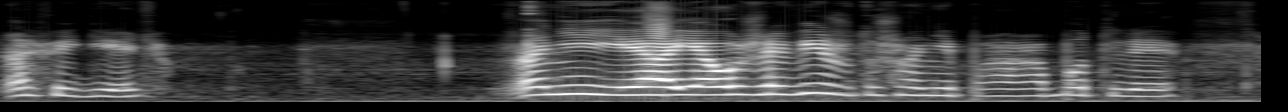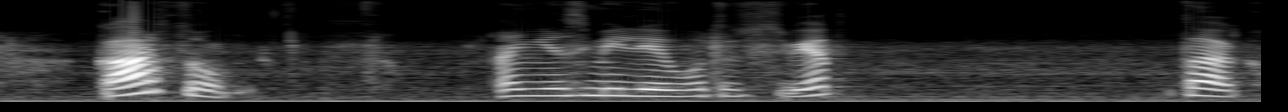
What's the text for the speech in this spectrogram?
Офигеть. Они, я, я уже вижу, то, что они проработали карту. Они измели вот этот свет. Так,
